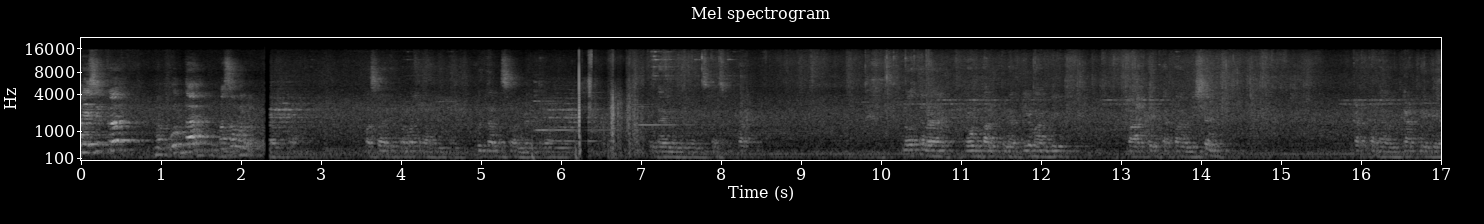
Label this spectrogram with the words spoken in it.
ಬೇಸಿಕ್ ಬುದ್ಧ ಬಸವರು ಬಸವ ಬುದ್ಧ ಬಸವ ಅಂಬೇಡ್ಕರ್ ನೂತನ ರೋಡ್ ತಾಲೂಕಿನ ಭೀಮಾಂಬಿ ಭಾರತೀಯ ಕಥಾ ಮಿಷನ್ ಕಟ್ಟಡ ಉದ್ಘಾಟನೆಗೆ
